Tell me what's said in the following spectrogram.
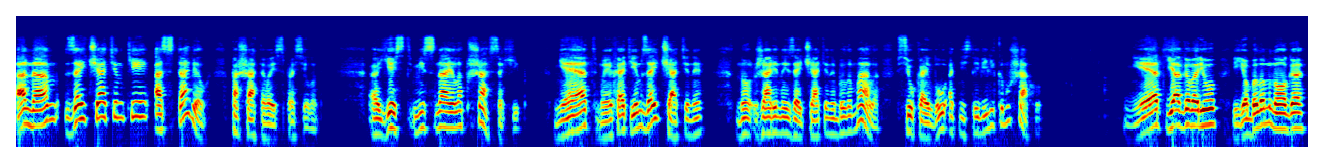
а нам зайчатинки оставил?» — пошатываясь, спросил он. э, есть мясная лапша, Сахиб. Нет, мы хотим зайчатины. Но жареной зайчатины было мало, всю кайлу отнесли великому шаху. Нет, я говорю, ее было много.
